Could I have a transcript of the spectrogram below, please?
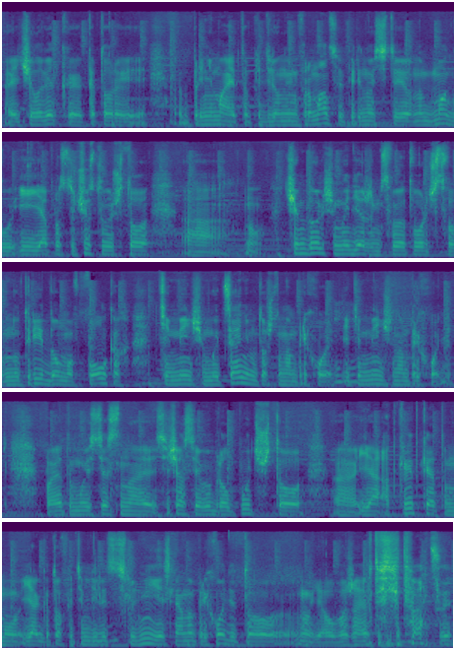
э, человек, э, который э, принимает определенную информацию, переносит ее на бумагу, и я просто чувствую, что а, ну, чем дольше мы держим свое творчество внутри, дома, в полках, тем меньше мы ценим то, что нам приходит, и тем меньше нам приходит. Поэтому, естественно, сейчас я выбрал путь, что э, я открыт к этому, я готов этим делиться с людьми. Если оно приходит, то ну, я уважаю эту ситуацию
